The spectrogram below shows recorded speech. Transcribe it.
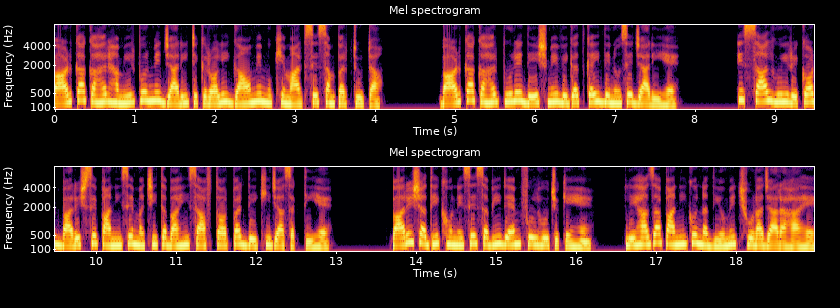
बाढ़ का कहर हमीरपुर में जारी टिकरौली गाँव में मुख्य मार्ग से संपर्क टूटा। बाढ़ का कहर पूरे देश में विगत कई दिनों से जारी है। इस साल हुई रिकॉर्ड बारिश से पानी से मची तबाही साफ़ तौर पर देखी जा सकती है। बारिश अधिक होने से सभी डैम फुल हो चुके हैं। लिहाजा पानी को नदियों में छोड़ा जा रहा है।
